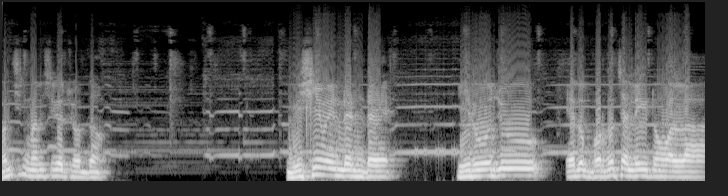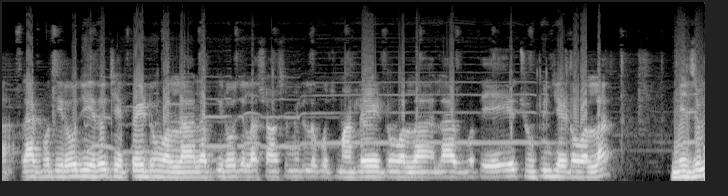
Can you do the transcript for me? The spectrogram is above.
మనిషిని మనిషిగా చూద్దాం. విషయం ఏంటంటే ఈరోజు ఏదో బురద చల్లేయటం వల్ల లేకపోతే ఈరోజు ఏదో చెప్పేయటం వల్ల లేకపోతే ఈరోజు ఇలా సోషల్ మీడియాలోకి వచ్చి మాట్లాడేయటం వల్ల లేకపోతే ఏ చూపించేయటం వల్ల నిజం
